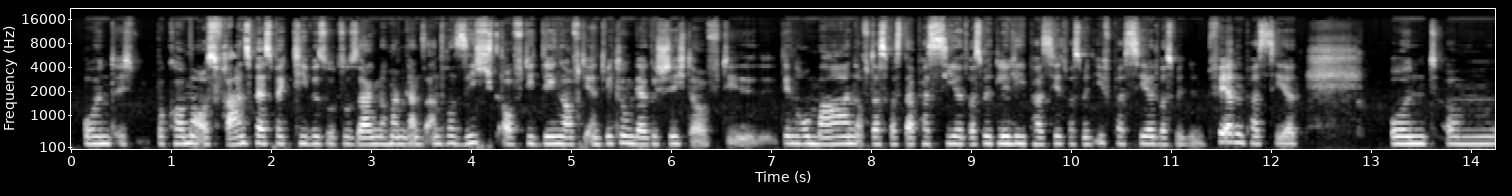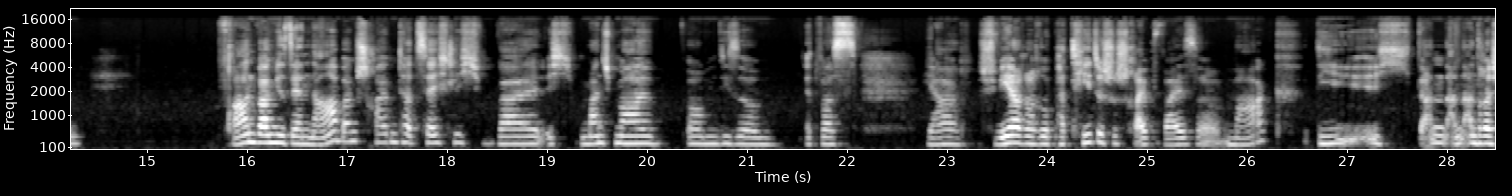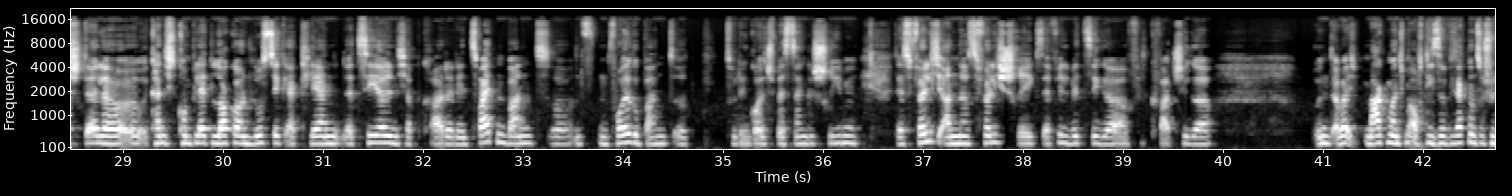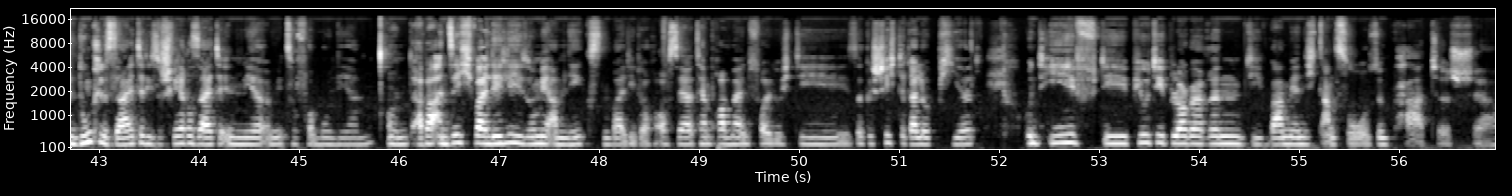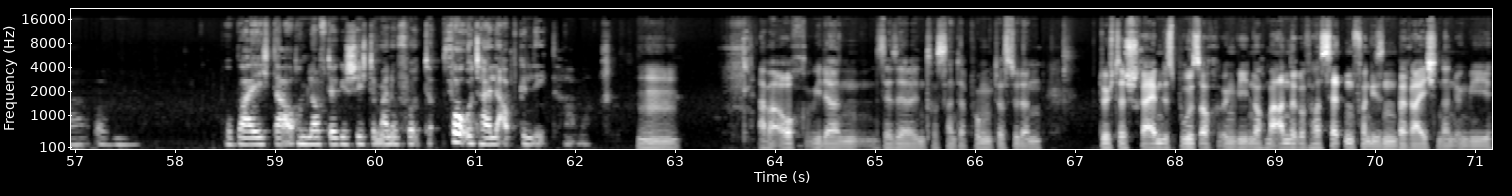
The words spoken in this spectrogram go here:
und ich bekomme aus Frans Perspektive sozusagen nochmal eine ganz andere Sicht auf die Dinge, auf die Entwicklung der Geschichte, auf die, den Roman, auf das, was da passiert, was mit Lilly passiert, was mit Eve passiert, was mit den Pferden passiert. Und ähm, Fran war mir sehr nah beim Schreiben tatsächlich, weil ich manchmal ähm, diese etwas ja, schwerere, pathetische Schreibweise mag, die ich dann an anderer Stelle, äh, kann ich komplett locker und lustig erklären, erzählen. Ich habe gerade den zweiten Band, äh, einen Folgeband äh, zu den Goldschwestern geschrieben. Der ist völlig anders, völlig schräg, sehr viel witziger, viel quatschiger. Und aber ich mag manchmal auch diese, wie sagt man so schön, dunkle Seite, diese schwere Seite in mir irgendwie zu formulieren. Und aber an sich war Lilly so mir am nächsten, weil die doch auch sehr temperamentvoll durch diese Geschichte galoppiert. Und Eve, die Beauty-Bloggerin, die war mir nicht ganz so sympathisch, ja. Ähm, wobei ich da auch im Laufe der Geschichte meine Vor Vorurteile abgelegt habe. Hm. Aber auch wieder ein sehr, sehr interessanter Punkt, dass du dann durch das Schreiben des Buches auch irgendwie nochmal andere Facetten von diesen Bereichen dann irgendwie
